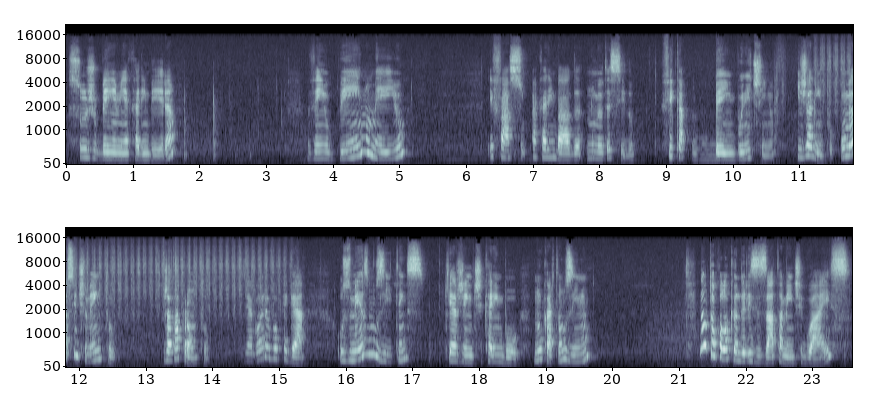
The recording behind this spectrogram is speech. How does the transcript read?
sujo bem a minha carimbeira, venho bem no meio e faço a carimbada no meu tecido. Fica bem bonitinho. E já limpo. O meu sentimento já tá pronto. E agora eu vou pegar os mesmos itens que a gente carimbou no cartãozinho. Não tô colocando eles exatamente iguais,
